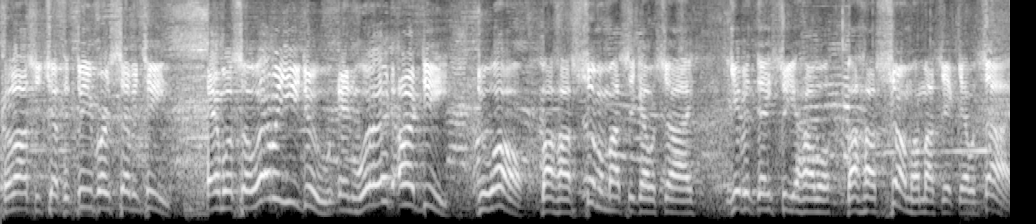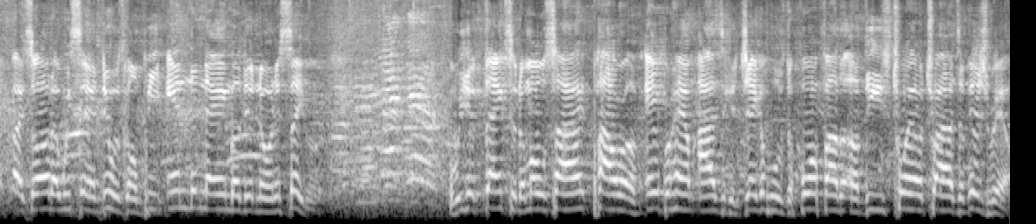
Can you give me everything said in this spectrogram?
Colossians chapter 3, verse 17. And whatsoever ye do in word or deed, do all by Hashem HaMashiach Yahushai, giving thanks to Yahweh by Hashem HaMashiach Yahushai. All right, so all that we say and do is going to be in the name of the anointed Savior. We give thanks to the Most High, power of Abraham, Isaac, and Jacob, who's the forefather of these 12 tribes of Israel.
